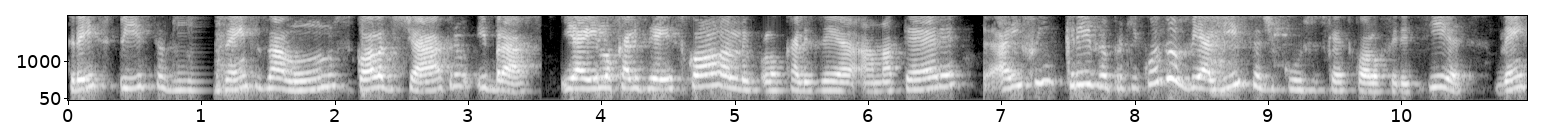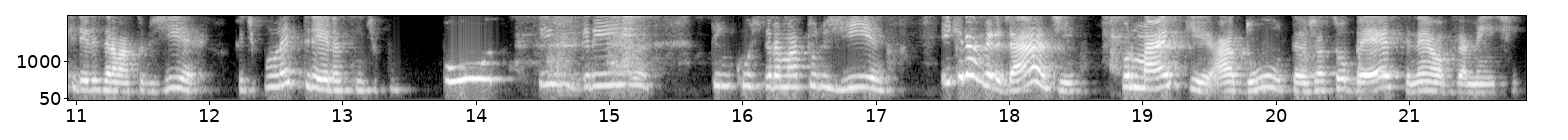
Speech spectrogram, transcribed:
três pistas, 200 alunos, escola de teatro e braço. E aí localizei a escola, localizei a, a matéria. Aí foi incrível, porque quando eu vi a lista de cursos que a escola oferecia, dentre eles dramaturgia, Foi tipo um letreiro, assim, tipo, putz, grila, tem curso de dramaturgia. E que, na verdade, por mais que a adulta já soubesse, né, obviamente,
